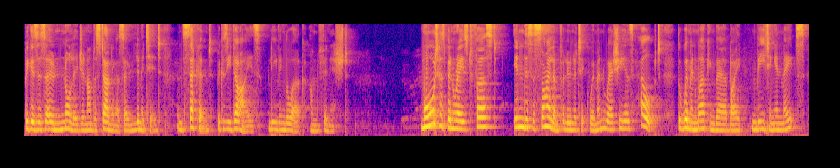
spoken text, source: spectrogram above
because his own knowledge and understanding are so limited, and second, because he dies, leaving the work unfinished. Maud has been raised first in this asylum for lunatic women, where she has helped the women working there by meeting inmates,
